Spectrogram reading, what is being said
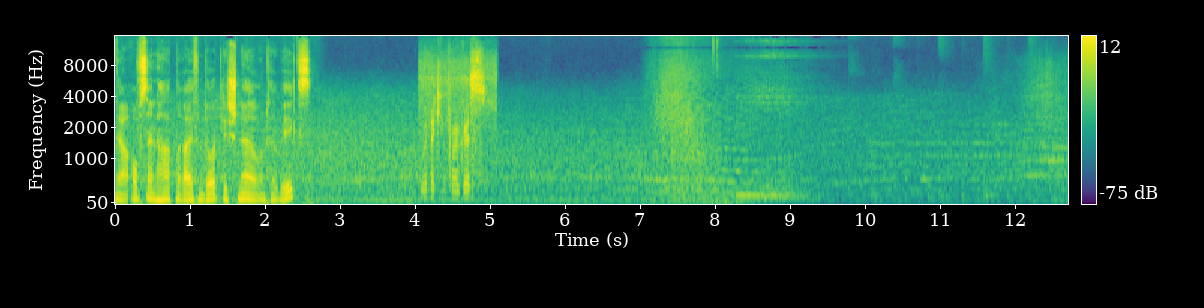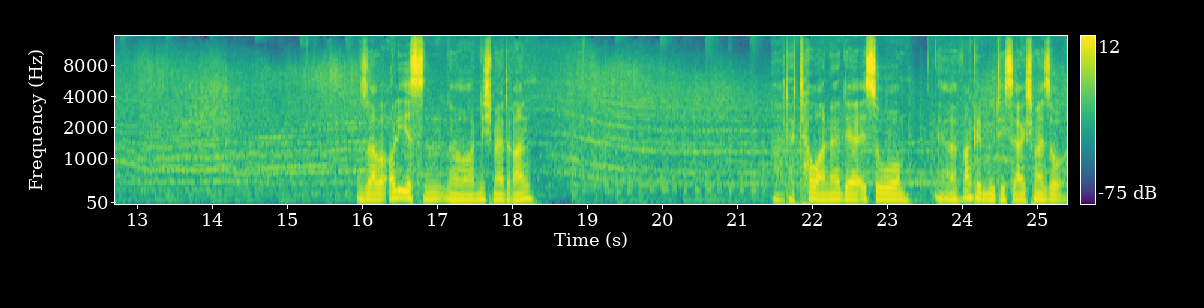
Ja, auf seinen harten Reifen deutlich schneller unterwegs. We're making progress. So, aber Olli ist oh, nicht mehr dran. Oh, der Tower, ne, der ist so ja, wankelmütig, sag ich mal so.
